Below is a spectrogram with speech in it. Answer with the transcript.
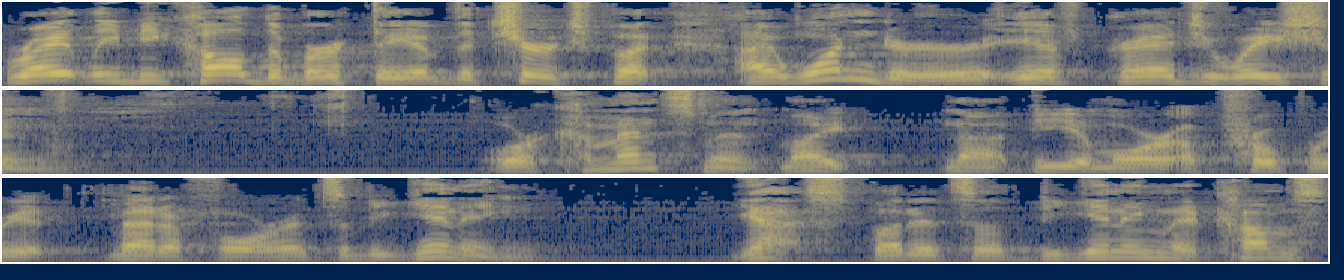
rightly be called the birthday of the church, but I wonder if graduation or commencement might not be a more appropriate metaphor. It's a beginning. Yes, but it's a beginning that comes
